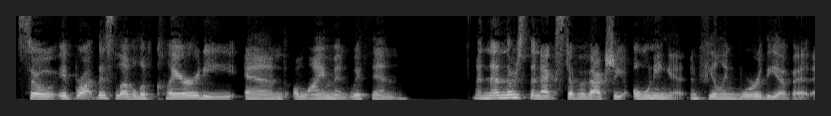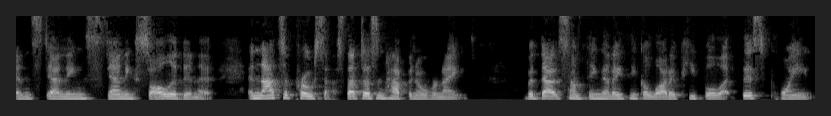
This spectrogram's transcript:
So it brought this level of clarity and alignment within. And then there's the next step of actually owning it and feeling worthy of it and standing standing solid in it. And that's a process. That doesn't happen overnight but that's something that I think a lot of people at this point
